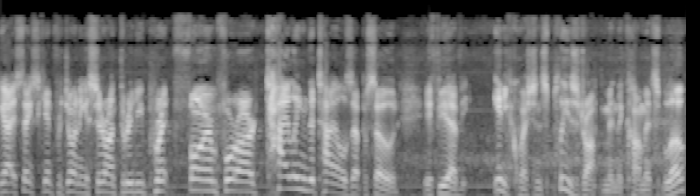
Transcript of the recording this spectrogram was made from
Hey guys, thanks again for joining us here on 3D Print Farm for our Tiling the Tiles episode. If you have any questions, please drop them in the comments below.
